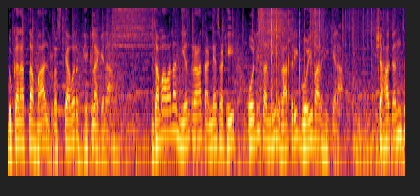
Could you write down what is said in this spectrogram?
दुकानातला माल रस्त्यावर फेकला गेला. जमावाला नियंत्रणात आणण्यासाठी पोलिसांनी रात्री गोळीबारही केला. शहागंज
